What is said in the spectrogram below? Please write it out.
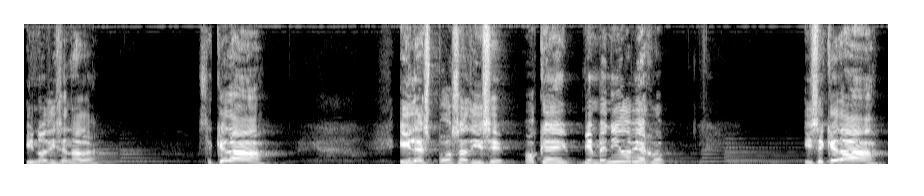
Y no dice nada. Se queda. Y la esposa dice, ok, bienvenido viejo. Y se queda.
